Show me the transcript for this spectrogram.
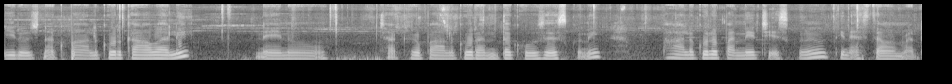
ఈరోజు నాకు పాలకూర కావాలి. నేను చక్కగా పాలకూర అంతా కోసేసుకుని పాలకూర పన్నీర్ చేసుకుని తినేస్తామన్నమాట.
